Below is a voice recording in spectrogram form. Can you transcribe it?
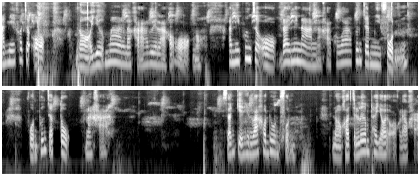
อันนี้เขาจะออกหน่อเยอะมากนะคะ เวลาเขาออกเนาะ อันนี้เพิ่งจะออกได้ไม่นานนะคะ เพราะว่าเพิ่งจะมีฝน ฝนเพิ่งจะตกนะคะ สังเกตเห็นว่าเขาโดนฝน หน่อเขาจะเริ่มทยอยออกแล้วค่ะ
